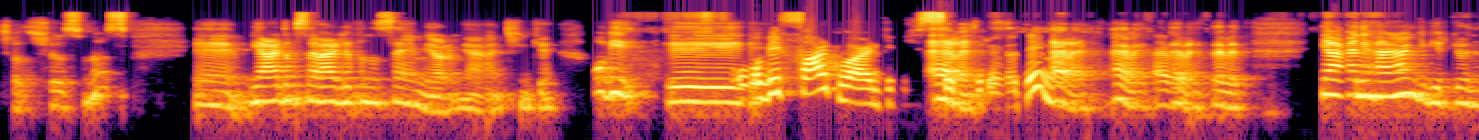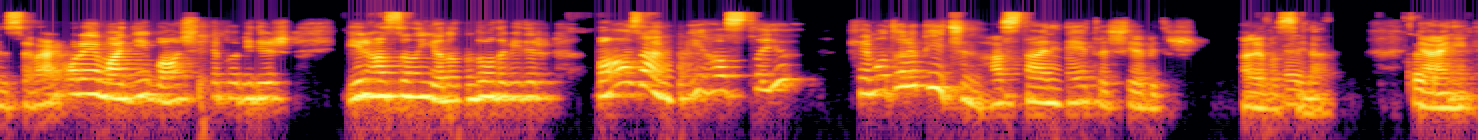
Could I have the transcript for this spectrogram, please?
çalışıyorsunuz. E, yardımsever lafını sevmiyorum yani çünkü o bir O e, bir fark var gibi evet, hissettiriyor, değil mi? evet, evet, Evet, evet, evet. Yani herhangi bir gönülsever oraya maddi bağış yapabilir, bir hastanın yanında olabilir. Bazen bir hastayı kemoterapi için hastaneye taşıyabilir evet, arabasıyla. tabii. Yani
